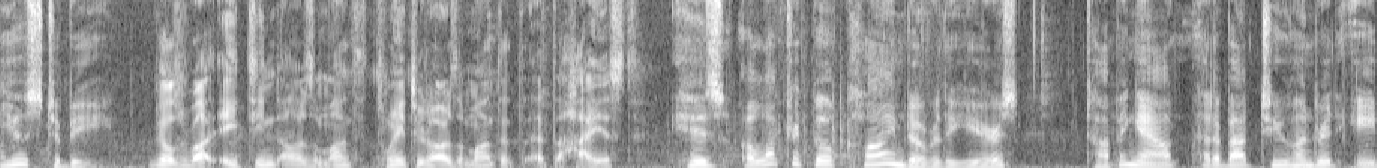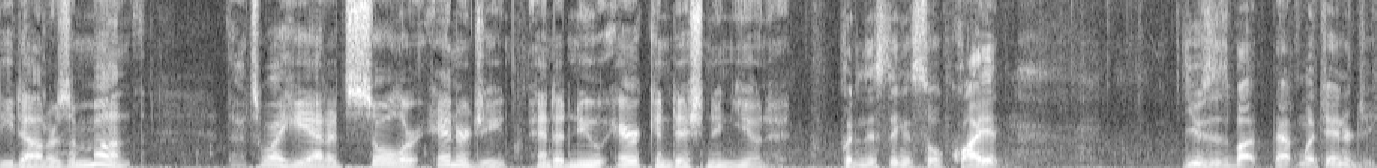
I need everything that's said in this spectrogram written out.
used to be. Bills were about $18 a month, $22 a month at the, at the highest. His electric bill climbed over the years, topping out at about $280 a month. That's why he added solar energy and a new air conditioning unit. Putting this thing is so quiet, uses about that much energy.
